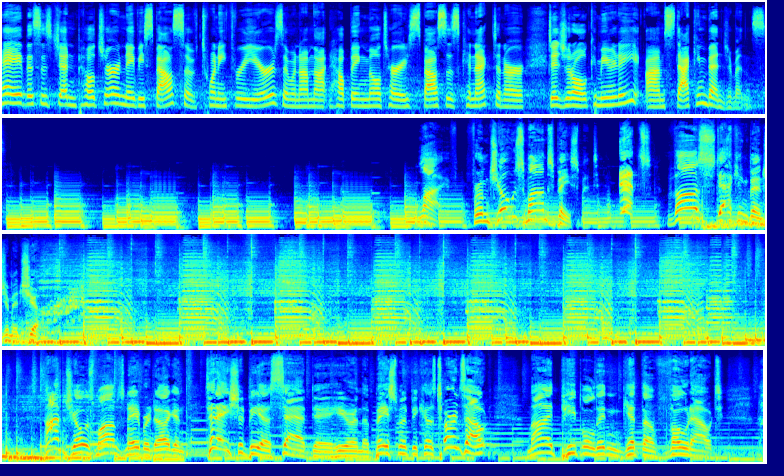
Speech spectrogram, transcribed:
Hey, this is Jen Pilcher, Navy spouse of 23 years. And when I'm not helping military spouses connect in our digital community, I'm stacking Benjamins. Live from Joe's mom's basement, it's the Stacking Benjamin Show. I'm Joe's mom's neighbor, Doug, and today should be a sad day here in the basement because turns out my people didn't get the vote out.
